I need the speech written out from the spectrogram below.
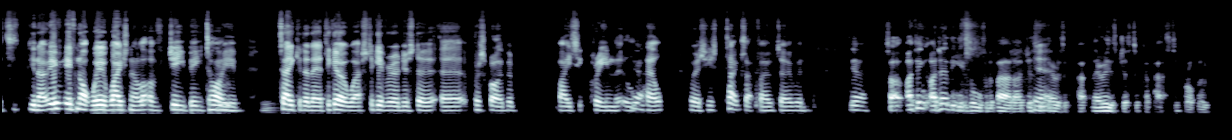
It's you know if, if not we're wasting a lot of GP time Mm. taking her there to go wash to give her just a, a prescribe a basic cream that'll Yeah. help. Whereas she takes that photo and So I think I don't think it's all for the bad. I just think there is a there is just a capacity problem,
